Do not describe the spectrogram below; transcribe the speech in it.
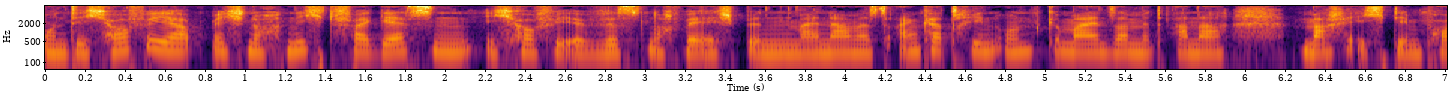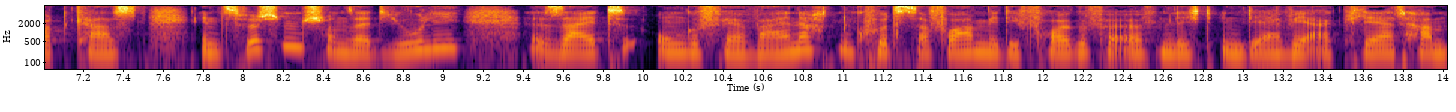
Und ich hoffe, ihr habt mich noch nicht vergessen. Ich hoffe, ihr wisst noch, wer ich bin. Mein Name ist Ann-Kathrin und gemeinsam mit Anna mache ich den Podcast inzwischen schon seit Juli, seit ungefähr Weihnachten. Kurz davor haben wir die Folge veröffentlicht, in der wir erklärt haben,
